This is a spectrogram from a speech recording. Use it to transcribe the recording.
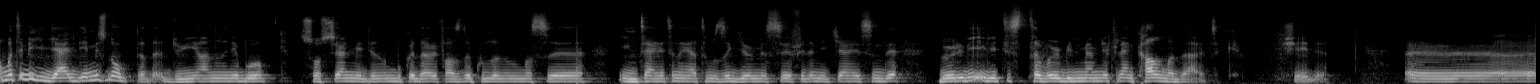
Ama tabii ki geldiğimiz noktada dünyanın hani bu sosyal medyanın bu kadar fazla kullanılması, internetin hayatımıza girmesi filan hikayesinde böyle bir elitist tavır bilmem ne filan kalmadı artık şeydi. Ee,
